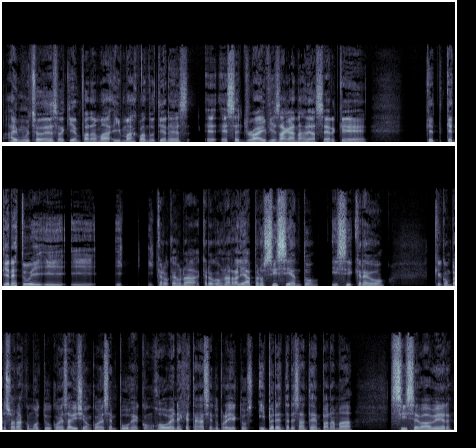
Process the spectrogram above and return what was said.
hay mucho de eso aquí en Panamá y más cuando tienes e, ese drive y esas ganas de hacer que, que, tienes tú y, y, y, creo, que es una, creo que es una realidad, pero sí siento y sí creo que con personas como tú, con esa visión, con ese empuje, con jóvenes que están haciendo proyectos hiper interesantes en Panamá, sí se va a ver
